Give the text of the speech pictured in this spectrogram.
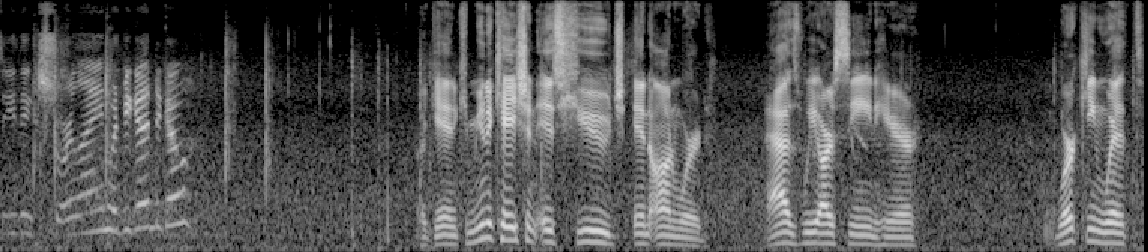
So you think shoreline would be good to go? Again, communication is huge in Onward, as we are seeing here. Working with,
